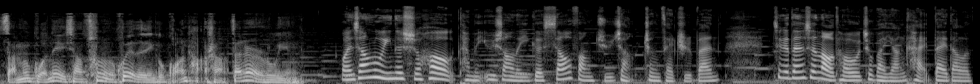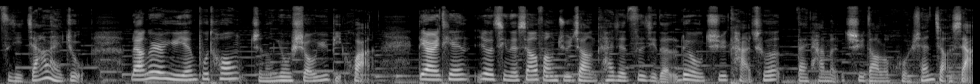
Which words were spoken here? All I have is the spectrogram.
咱们国内像村委会的一个广场上，在那儿露晚上露营的时候，他们遇上了一个消防局长正在值班。这个单身老头就把杨凯带到了自己家来住，两个人语言不通，只能用手语比划。第二天，热情的消防局长开着自己的六驱卡车，带他们去到了火山脚下。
